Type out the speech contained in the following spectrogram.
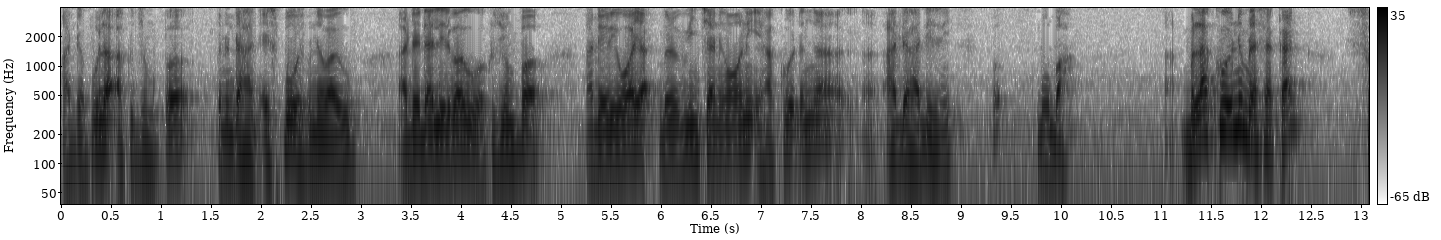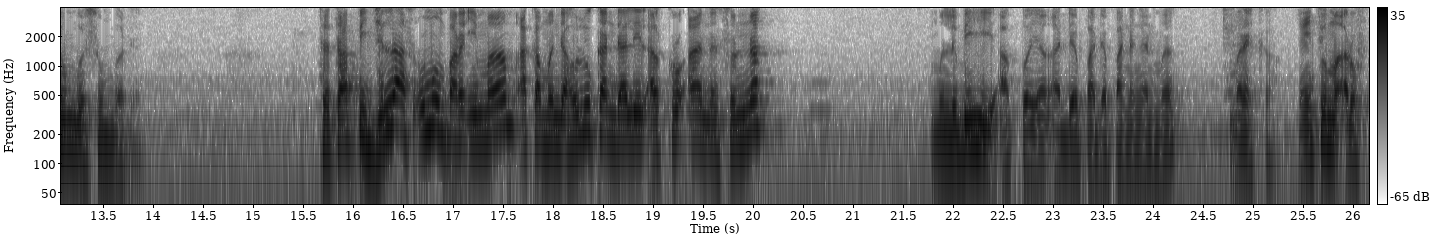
ada pula aku jumpa penendahan expose benda baru. Ada dalil baru aku jumpa. Ada riwayat berbincang dengan orang ni eh aku dengar eh, ada hadis ni. Berubah. Berlaku ini berdasarkan sumber-sumber dia. Tetapi jelas umum para imam akan mendahulukan dalil Al-Quran dan Sunnah melebihi apa yang ada pada pandangan mereka. Yang itu makruf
